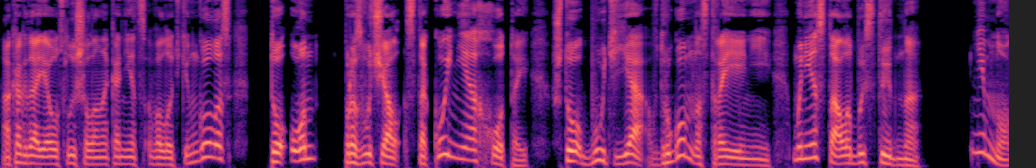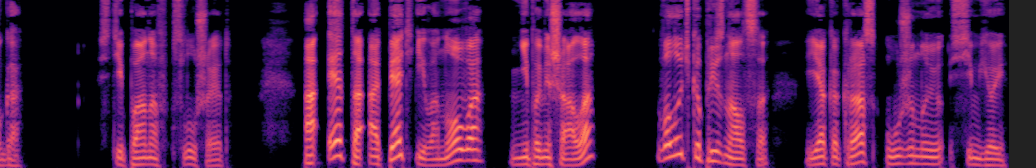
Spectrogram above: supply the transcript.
а когда я услышала, наконец, Володькин голос, то он прозвучал с такой неохотой, что, будь я в другом настроении, мне стало бы стыдно. Немного. Степанов слушает. А это опять Иванова. Не помешало? Володька признался. Я как раз ужинаю с семьей.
